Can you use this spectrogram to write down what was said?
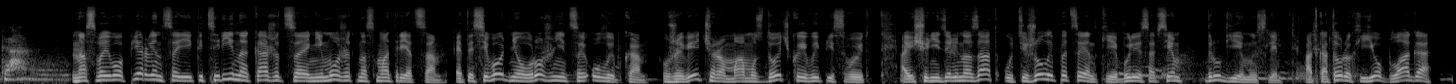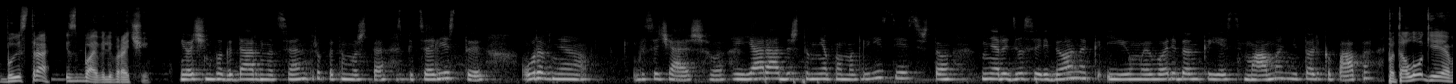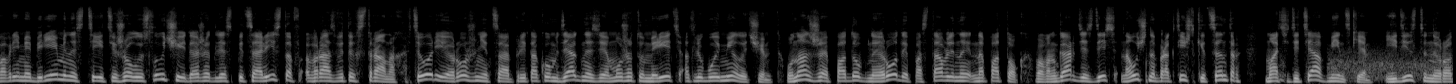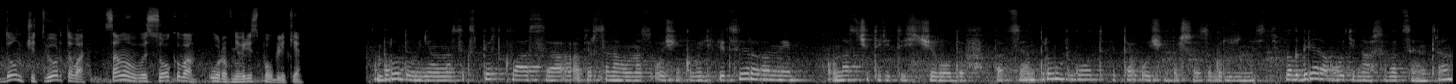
Да. На своего первенца Екатерина, кажется, не может насмотреться. Это сегодня у роженицы улыбка. Уже вечером маму с дочкой выписывают. А еще неделю назад у тяжелой пациентки были совсем другие мысли, от которых ее благо быстро избавили врачи. Я очень благодарна центру, потому что специалисты уровня высочайшего. И я рада, что мне помогли здесь, что у меня родился ребенок, и у моего ребенка есть мама, не только папа. Патология во время беременности и тяжелый случай даже для специалистов в развитых странах. В теории роженица при таком диагнозе может умереть от любой мелочи. У нас же подобные роды поставлены на поток. В авангарде здесь научно-практический центр «Мать и дитя» в Минске. Единственный роддом четвертого, самого высокого уровня в республике. Оборудование у нас эксперт-класса, а персонал у нас очень квалифицированный. У нас 4000 родов по центру в год. Это очень большая загруженность. Благодаря работе нашего центра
